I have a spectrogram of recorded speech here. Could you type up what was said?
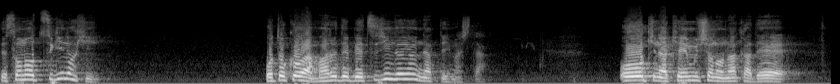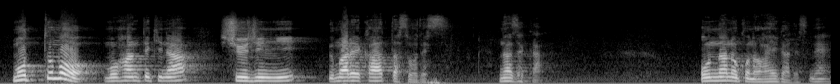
でその次の日男はまるで別人のようになっていました。大きな刑務所の中で最も模範的な囚人に生まれ変わったそうです。なぜか。女の子の愛がですね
